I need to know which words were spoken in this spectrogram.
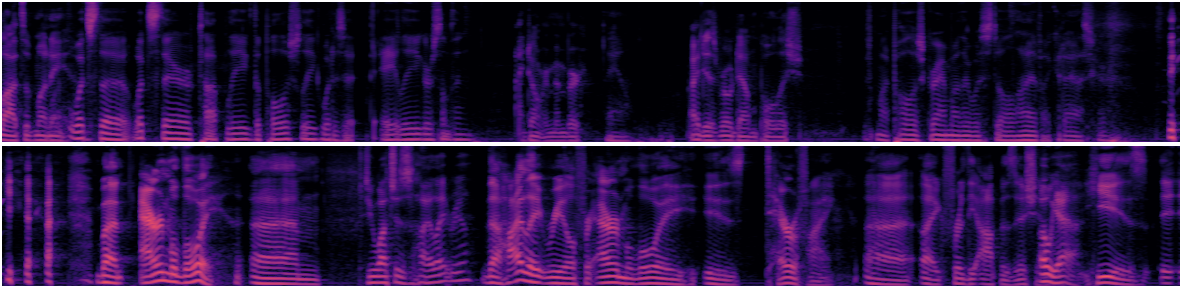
lots of money. What's the what's their top league? The Polish league? What is it? The A league or something? I don't remember. Yeah. I just wrote down Polish. If my Polish grandmother was still alive, I could ask her. yeah. But Aaron Molloy, um, Did you watch his highlight reel? the highlight reel for Aaron Molloy is terrifying. Uh, like for the opposition. Oh, yeah. he is. It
